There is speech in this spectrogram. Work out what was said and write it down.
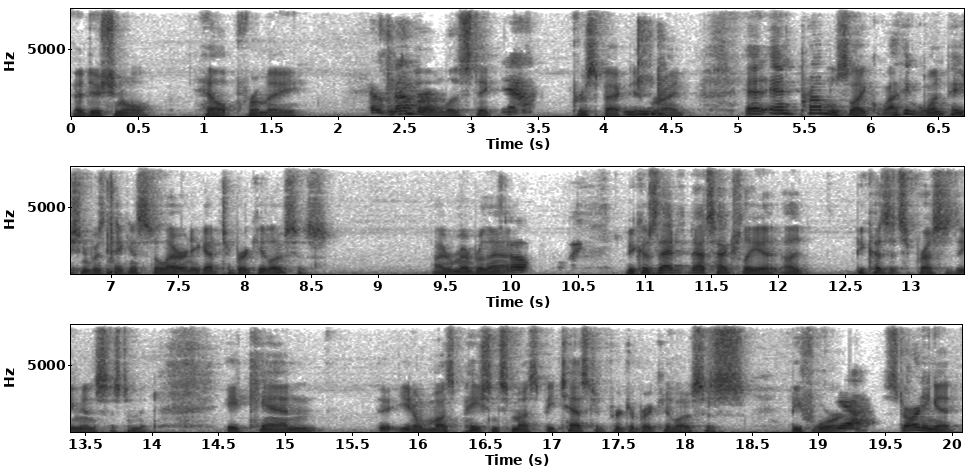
additional help from a I remember. holistic yeah. perspective, mm-hmm. right? And, and problems like I think one patient was taking Stelara and he got tuberculosis. I remember that. Oh because that that's actually a, a because it suppresses the immune system. It, it, can, you know, most patients must be tested for tuberculosis before yeah. starting it.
